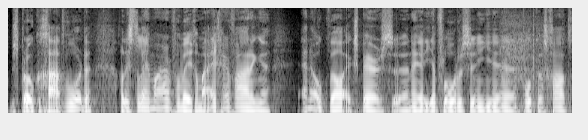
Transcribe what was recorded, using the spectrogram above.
besproken gaat worden. Al is het alleen maar vanwege mijn eigen ervaringen. En ook wel experts. eh nou ja, je hebt Floris in je podcast gehad.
